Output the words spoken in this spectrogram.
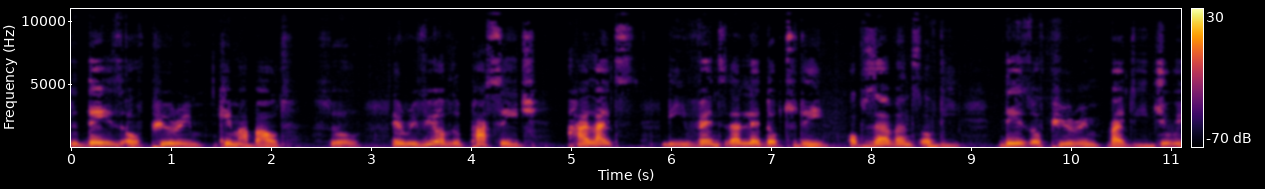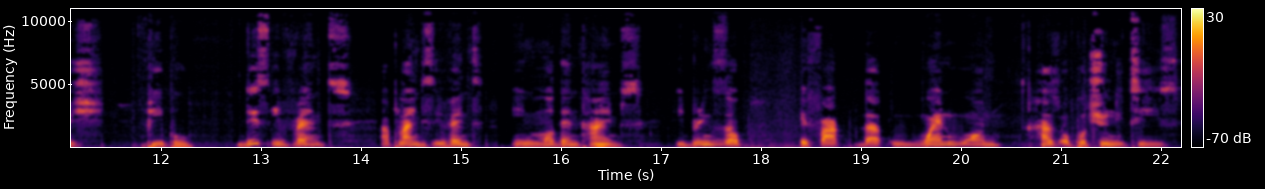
the days of Purim came about. So, a review of the passage highlights the events that led up to the observance of the days of Purim by the Jewish people. This event, applying this event in modern times, it brings up a fact that when one has opportunities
